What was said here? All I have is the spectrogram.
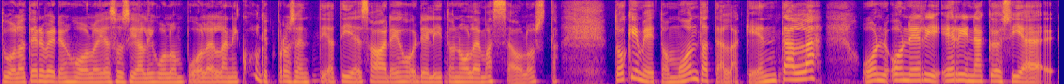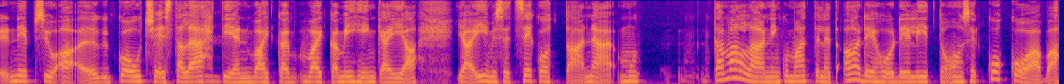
tuolla terveydenhuollon ja sosiaalihuollon puolella niin 30 prosenttia ties ADHD-liiton olemassaolosta. Toki meitä on monta tällä kentällä. On, on eri, erinäköisiä nepsy-coacheista lähtien vaikka, vaikka mihinkä ja, ja ihmiset sekoittaa nämä, mutta tavallaan niin kuin mä ajattelen, että ADHD-liitto on se kokoava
